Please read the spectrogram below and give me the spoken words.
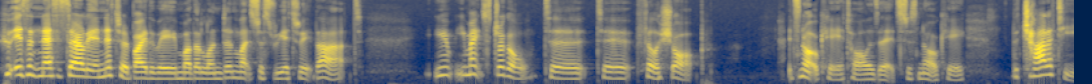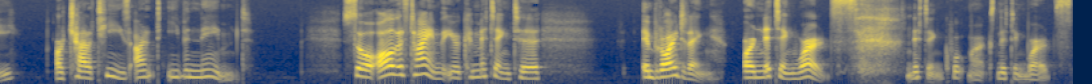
who isn't necessarily a knitter, by the way, Mother London, let's just reiterate that. You, you might struggle to to fill a shop it's not okay at all, is it? It's just not okay. The charity or charities aren't even named. So, all this time that you're committing to embroidering or knitting words, knitting quote marks, knitting words,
